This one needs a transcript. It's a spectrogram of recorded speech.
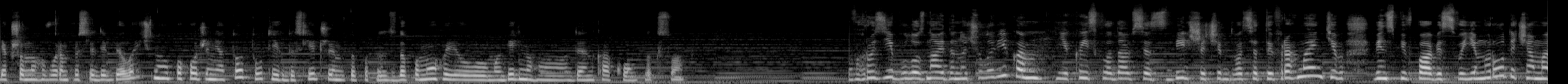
Якщо ми говоримо про сліди біологічного походження, то тут їх досліджуємо з допомогою мобільного ДНК комплексу. В грозі було знайдено чоловіка, який складався з більше ніж 20 фрагментів. Він співпав із своїми родичами.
